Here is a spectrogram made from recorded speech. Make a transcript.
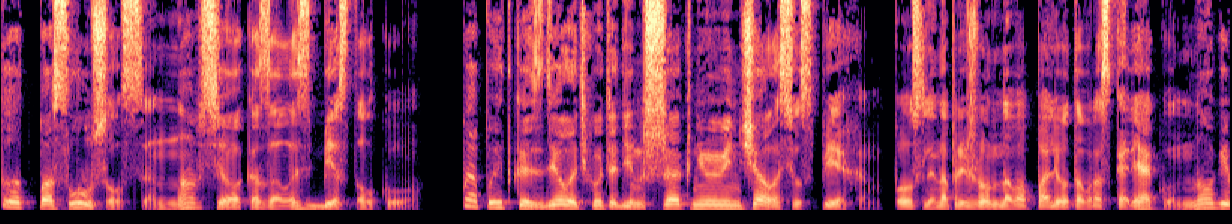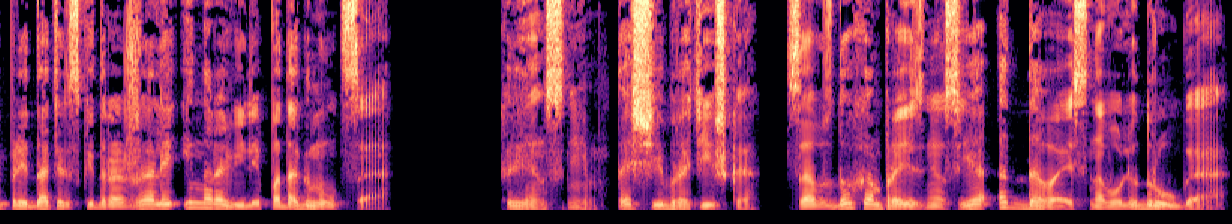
Тот послушался, но все оказалось без толку. Попытка сделать хоть один шаг не увенчалась успехом. После напряженного полета в раскоряку ноги предательски дрожали и норовили подогнуться. «Хрен с ним, тащи, братишка», — со вздохом произнес я, отдаваясь на волю друга.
